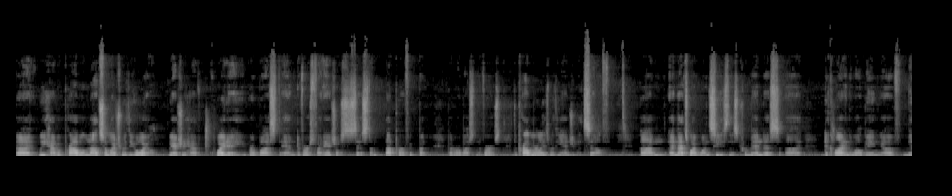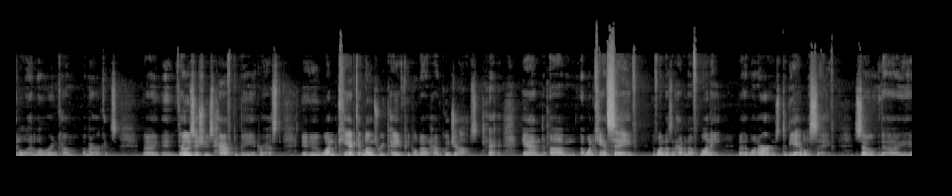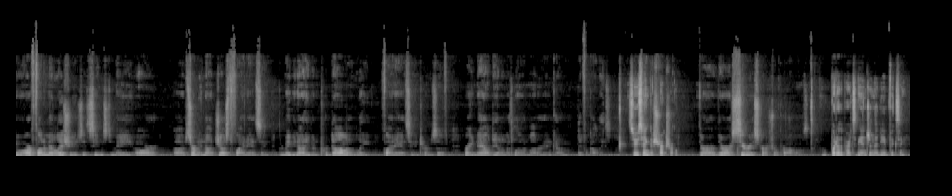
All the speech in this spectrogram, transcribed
uh, we have a problem not so much with the oil, we actually have quite a robust and diverse financial system. Not perfect, but, but robust and diverse. The problem really is with the engine itself. Um, and that's why one sees this tremendous uh, decline in the well being of middle and lower income Americans. Uh, those issues have to be addressed. one can't get loans repaid if people don't have good jobs. and um, one can't save if one doesn't have enough money uh, that one earns to be able to save. So uh, you know, our fundamental issues, it seems to me, are uh, certainly not just financing, but maybe not even predominantly financing in terms of right now dealing with low and moderate income difficulties. So you're saying they're structural? There are, there are serious structural problems. What are the parts of the engine that need fixing?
